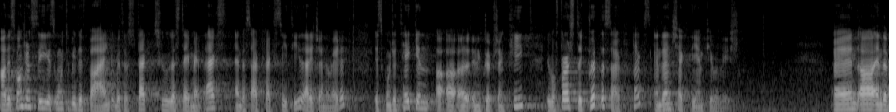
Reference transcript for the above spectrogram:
Uh, this function C is going to be defined with respect to the statement X and the ciphertext CT that it generated. It's going to take in a, a, an encryption key. It will first decrypt the ciphertext and then check the NP relation. And, uh, and, the,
